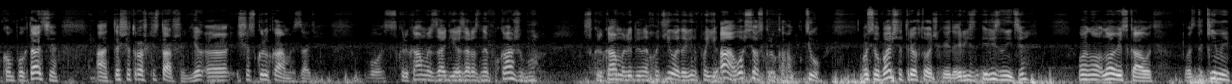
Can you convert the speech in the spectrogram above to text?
комплектація. А, те ще трошки старше. Є е, ще з крюками ззаді. Бо з крюками ззаді я зараз не покажу, бо з крюками людина хотіла, та він поїхав. А, ось все з крюками. Тю. Ось, ви бачите, трьохточка йде, різ, різниці. Воно новий скаут. Ось такими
